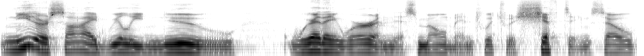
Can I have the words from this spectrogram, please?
neither side really knew where they were in this moment, which was shifting so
